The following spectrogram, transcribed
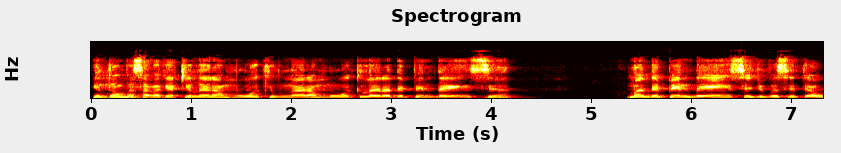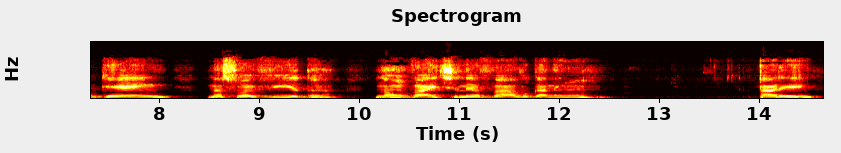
Então eu pensava que aquilo era amor, aquilo não era amor, aquilo era dependência. Uma dependência de você ter alguém na sua vida não vai te levar a lugar nenhum. Parei,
